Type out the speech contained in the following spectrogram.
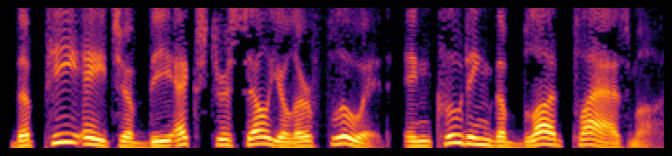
The pH of the extracellular fluid, including the blood plasma,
